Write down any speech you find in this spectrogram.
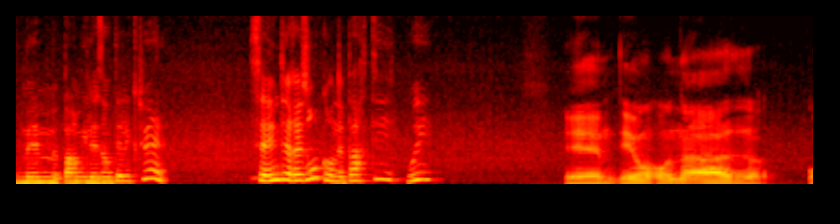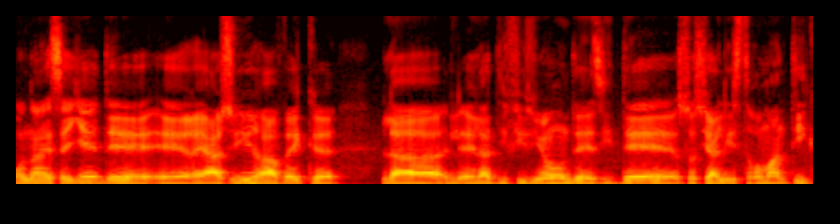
même parmi les intellectuels. C'est une des raisons qu'on est parti, oui. Et, on, a, on a essayé de réagir avec la, la diffusion des idées socialistes romantiques.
